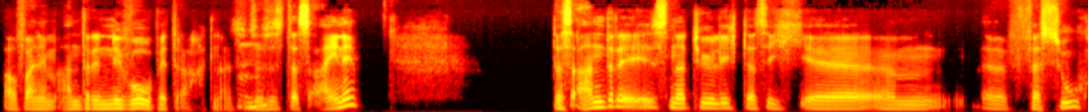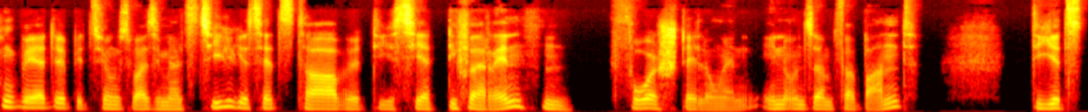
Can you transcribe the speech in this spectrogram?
auf einem anderen Niveau betrachten. Also mhm. das ist das eine. Das andere ist natürlich, dass ich äh, ähm, äh, versuchen werde, beziehungsweise mir als Ziel gesetzt habe, die sehr differenten Vorstellungen in unserem Verband, die jetzt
